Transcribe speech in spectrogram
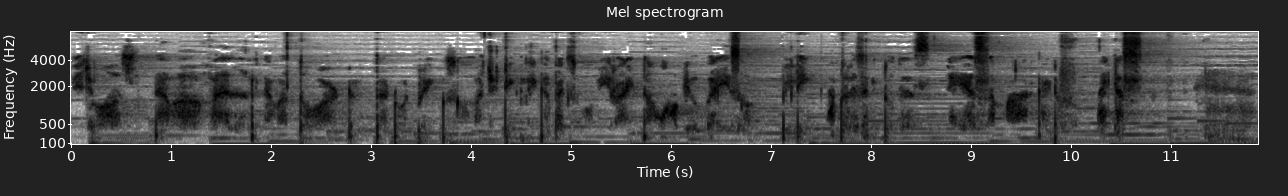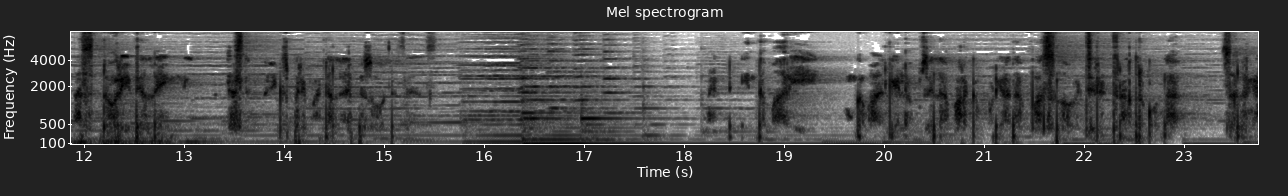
which was never felt, never thought that would bring so much tingling effects for me right now. How you guys are feeling after listening to this ASMR kind of like us a storytelling, just an experimental episode this is. And இந்த மாதிரி உங்க வாழ்க்கையிலும் சில மறக்க முடியாத ஃபர்ஸ்ட் லவ் இன்சிடென்ட்ஸ் நடந்திருக்கும்ல சொல்லுங்க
